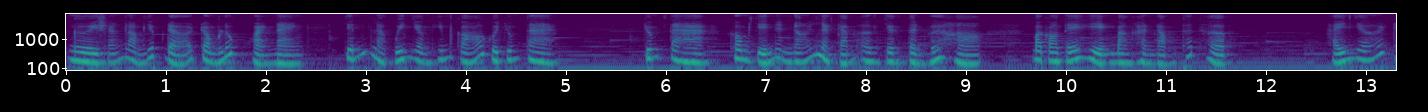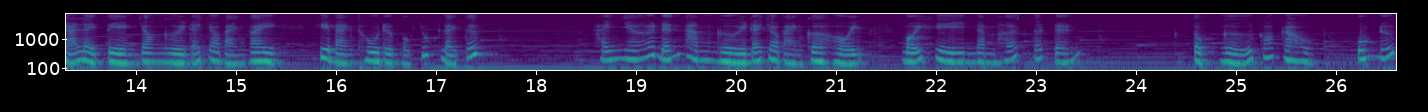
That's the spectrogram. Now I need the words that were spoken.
Người sẵn lòng giúp đỡ trong lúc hoạn nạn chính là quý nhân hiếm có của chúng ta. Chúng ta không chỉ nên nói là cảm ơn chân tình với họ, mà còn thể hiện bằng hành động thích hợp. Hãy nhớ trả lại tiền cho người đã cho bạn vay khi bạn thu được một chút lợi tức hãy nhớ đến thăm người đã cho bạn cơ hội mỗi khi năm hết tết đến. Tục ngữ có câu, uống nước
